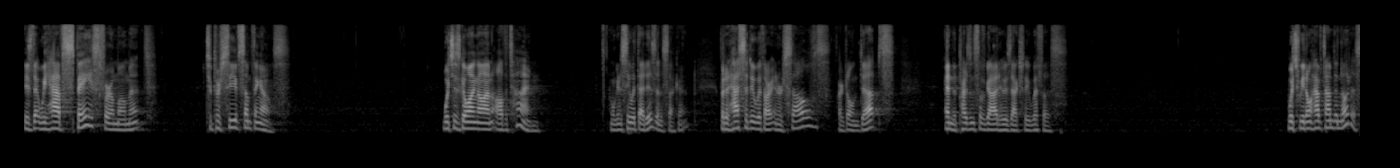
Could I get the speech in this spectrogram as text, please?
is that we have space for a moment to perceive something else, which is going on all the time. We're going to see what that is in a second. But it has to do with our inner selves, our own depths, and the presence of God who is actually with us, which we don't have time to notice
